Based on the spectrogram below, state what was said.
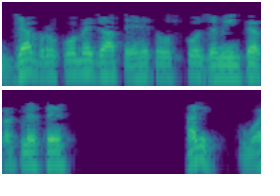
جب رکو میں جاتے ہیں تو اس کو زمین پہ رکھ لیتے ہاں جی؟ وہ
